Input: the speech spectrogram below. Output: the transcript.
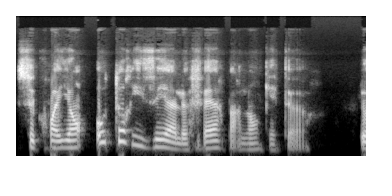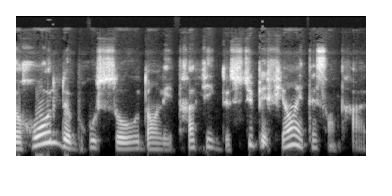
se croyant autorisé à le faire par l'enquêteur. Le rôle de Brousseau dans les trafics de stupéfiants était central.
